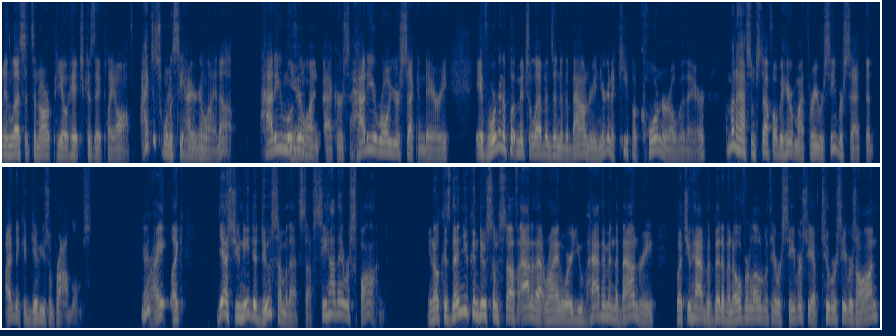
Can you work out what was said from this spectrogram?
unless it's an RPO hitch because they play off. I just want to see how you're going to line up. How do you move yeah. your linebackers? How do you roll your secondary? If we're going to put Mitchell Evans into the boundary and you're going to keep a corner over there, I'm going to have some stuff over here with my three receiver set that I think could give you some problems. Yeah. Right? Like, yes, you need to do some of that stuff. See how they respond. You know, because then you can do some stuff out of that, Ryan, where you have him in the boundary, but you have a bit of an overload with your receiver. So you have two receivers on,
